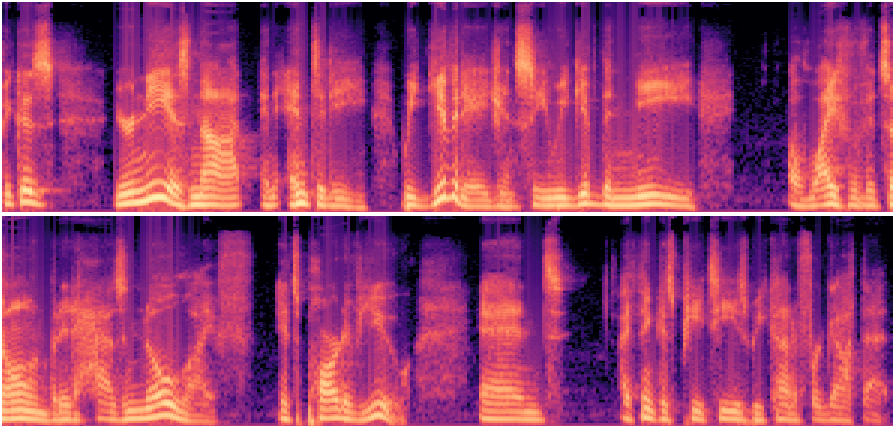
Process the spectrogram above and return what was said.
Because your knee is not an entity. We give it agency, we give the knee a life of its own, but it has no life. It's part of you. And I think as PTs, we kind of forgot that.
